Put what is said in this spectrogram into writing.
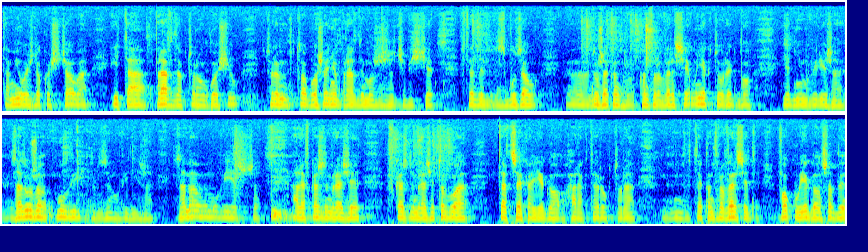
ta miłość do Kościoła i ta prawda, którą głosił, którym to głoszeniem prawdy może rzeczywiście wtedy wzbudzał e, duże kontro- kontrowersje u niektórych, bo jedni mówili, że za dużo mówi, drudzy mówili, że za mało mówi jeszcze, ale w każdym razie, w każdym razie to była ta cecha jego charakteru, która mm, te kontrowersje wokół jego osoby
